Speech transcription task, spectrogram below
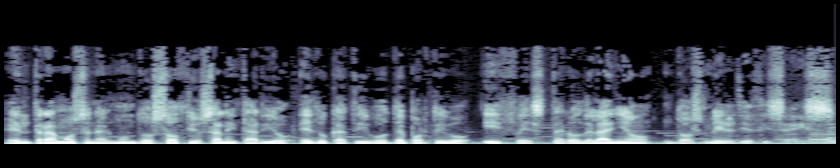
Entramos en el mundo sociosanitario, educativo, deportivo y festero del año 2016.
